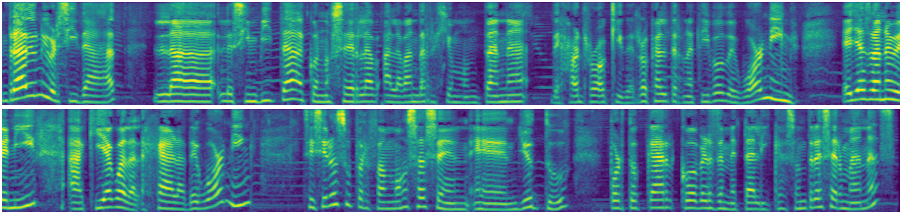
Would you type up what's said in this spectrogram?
Radio Universidad la, les invita a conocer a la banda regiomontana de hard rock y de rock alternativo The Warning. Ellas van a venir aquí a Guadalajara. The Warning se hicieron súper famosas en, en YouTube por tocar covers de Metallica. Son tres hermanas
